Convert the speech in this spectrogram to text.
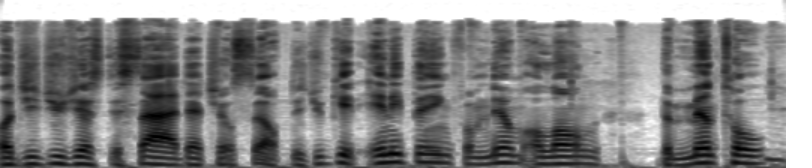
Or did you just decide that yourself? Did you get anything from them along the mental You-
